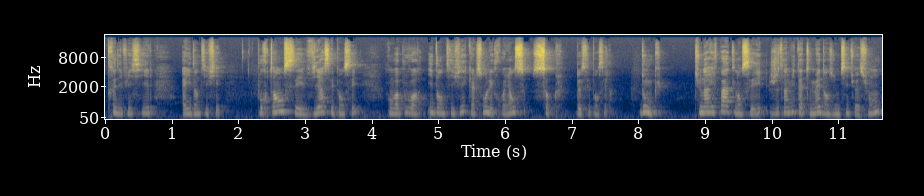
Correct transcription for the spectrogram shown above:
très difficiles à identifier. Pourtant, c'est via ces pensées qu'on va pouvoir identifier quelles sont les croyances socles de ces pensées-là. Donc, tu n'arrives pas à te lancer, je t'invite à te mettre dans une situation,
